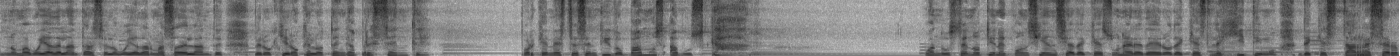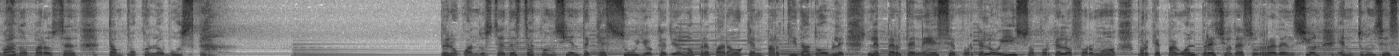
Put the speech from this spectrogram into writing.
No me voy a adelantar, se lo voy a dar más adelante, pero quiero que lo tenga presente, porque en este sentido vamos a buscar. Cuando usted no tiene conciencia de que es un heredero, de que es legítimo, de que está reservado para usted, tampoco lo busca. Pero cuando usted está consciente que es suyo, que Dios lo preparó, que en partida doble le pertenece porque lo hizo, porque lo formó, porque pagó el precio de su redención, entonces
